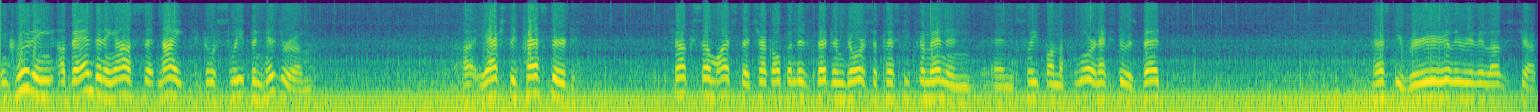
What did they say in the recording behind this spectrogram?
including abandoning us at night to go sleep in his room. Uh, he actually pestered Chuck so much that Chuck opened his bedroom door so Pesky could come in and, and sleep on the floor next to his bed. Pesky really, really loves Chuck.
